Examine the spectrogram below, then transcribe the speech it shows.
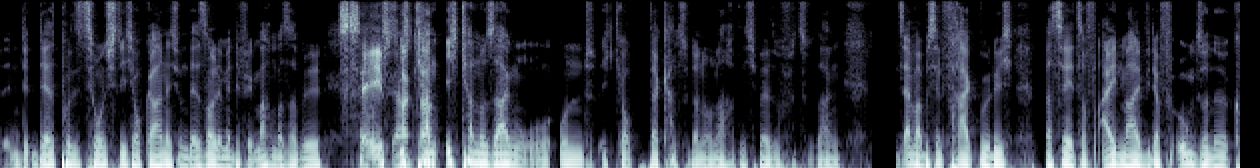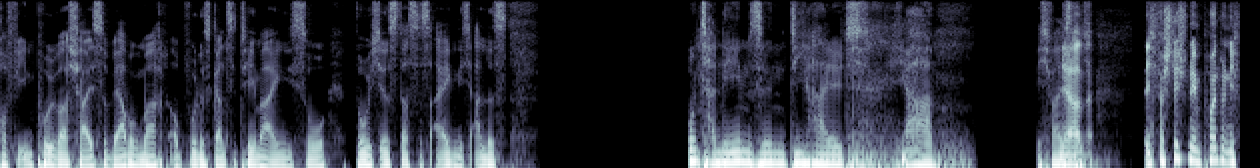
in der Position stehe ich auch gar nicht und er soll im Endeffekt machen, was er will. Safe, ich, ja, ich klar. Kann, ich kann nur sagen, und ich glaube, da kannst du dann auch nach nicht mehr so viel zu sagen. Ist einfach ein bisschen fragwürdig, dass er jetzt auf einmal wieder für irgendeine so Koffeinpulver-Scheiße Werbung macht, obwohl das ganze Thema eigentlich so durch ist, dass es eigentlich alles Unternehmen sind, die halt, ja, ich weiß ja, nicht. Ich verstehe schon den Point und ich,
